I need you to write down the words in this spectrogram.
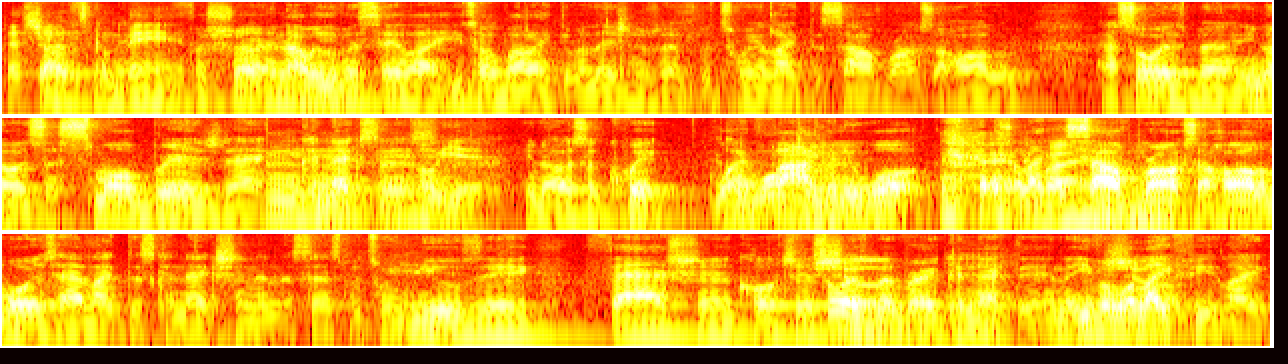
that Sean is conveying. For sure, and I would even say like you talk about like the relationship between like the South Bronx and Harlem. That's always been, you know, it's a small bridge that connects us. Oh, yeah. You know, it's a quick what walk five minute walk. so like the South Bronx and Harlem always had like this connection in a sense between music, fashion, culture. It's always sure. been very Yeah. connected, and even Sure. with Light Feet, like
